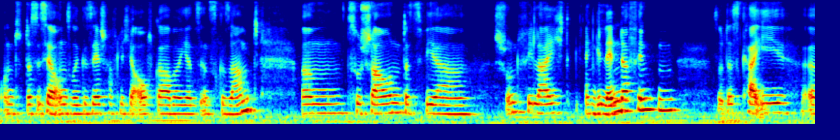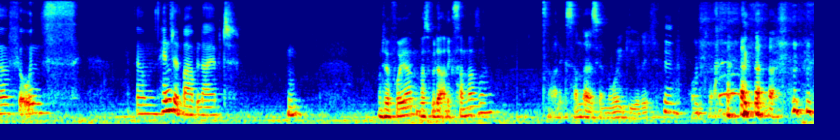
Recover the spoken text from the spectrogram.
Und das ist ja unsere gesellschaftliche Aufgabe jetzt insgesamt, ähm, zu schauen, dass wir schon vielleicht ein Geländer finden, sodass KI äh, für uns ähm, händelbar bleibt. Hm. Und Herr Feuern, was würde Alexander sagen? Alexander ist ja neugierig hm. und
